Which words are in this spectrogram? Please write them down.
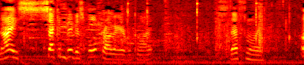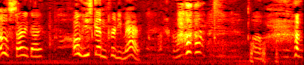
Nice. Second biggest bullfrog I ever caught. Definitely. Oh, sorry, guy. Oh, he's getting pretty mad. oh.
